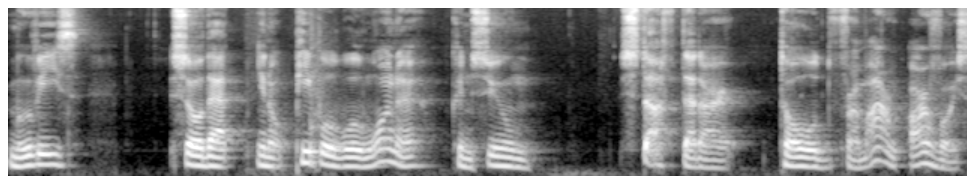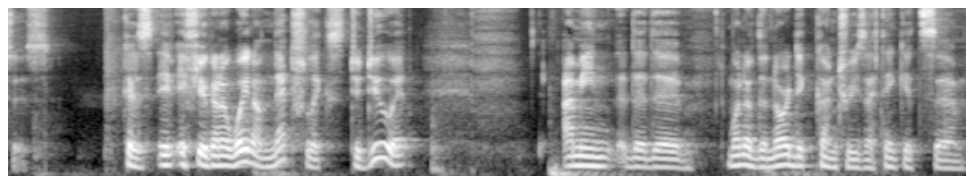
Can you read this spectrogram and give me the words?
movies, so that you know people will want to consume stuff that are told from our, our voices. Because if, if you're going to wait on netflix to do it i mean the the one of the nordic countries i think it's um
